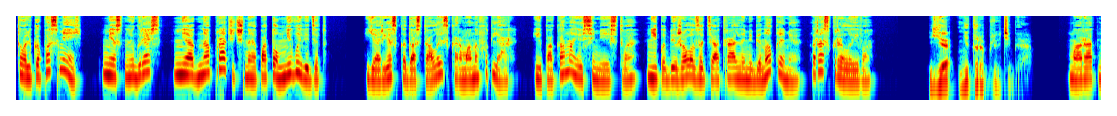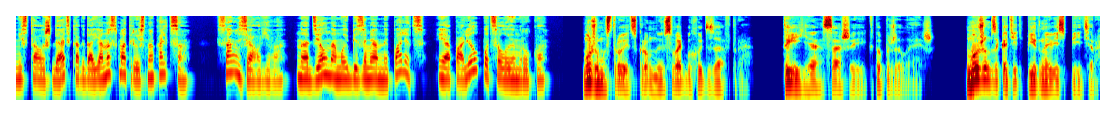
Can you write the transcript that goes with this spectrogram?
«Только посмей, местную грязь ни одна прачечная потом не выведет». Я резко достала из кармана футляр, и пока мое семейство не побежало за театральными биноклями, раскрыла его. «Я не тороплю тебя». Марат не стал ждать, когда я насмотрюсь на кольцо. Сам взял его, надел на мой безымянный палец и опалил поцелуем руку. «Можем устроить скромную свадьбу хоть завтра. Ты, я, Саша и кто пожелаешь. Можем закатить пир на весь Питер,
